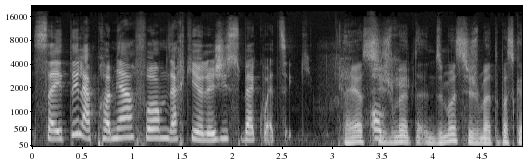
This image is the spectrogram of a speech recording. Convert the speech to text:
Ça a été la première forme d'archéologie subaquatique. D'ailleurs, si je me, dis-moi si je me trompe, parce que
